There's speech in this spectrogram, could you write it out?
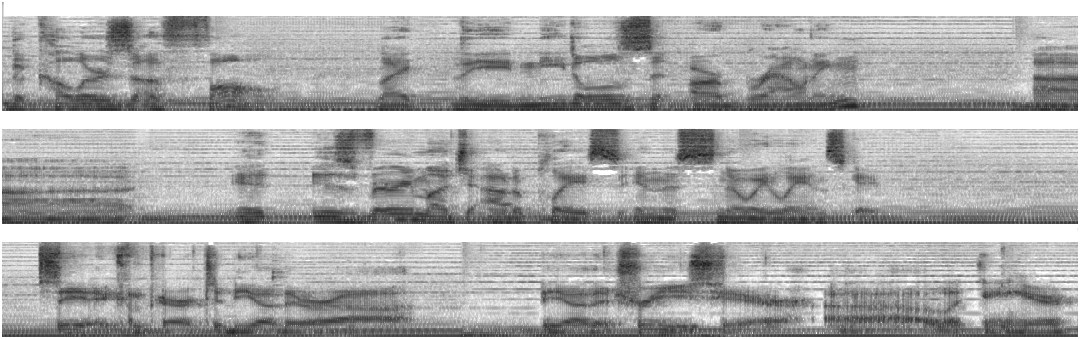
the colors of fall. Like the needles are browning. Uh, it is very much out of place in this snowy landscape. See it compared to the other uh, the other trees here. Uh, looking here.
